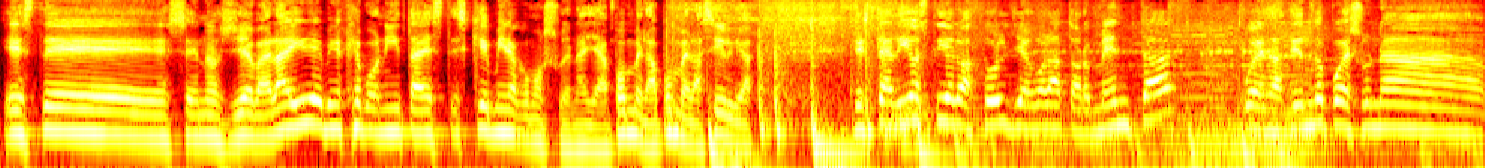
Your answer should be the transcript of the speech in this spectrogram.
este se nos lleva al aire. Mira qué bonita este. Es que mira cómo suena ya. Pónmela, pónmela, Silvia. Este adiós cielo azul llegó la tormenta, pues haciendo pues una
